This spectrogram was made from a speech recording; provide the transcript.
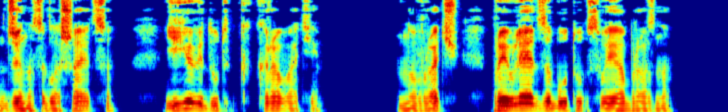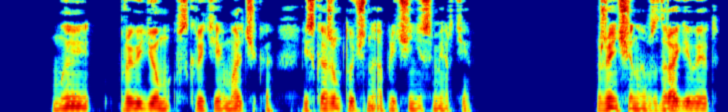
Джина соглашается. Ее ведут к кровати. Но врач проявляет заботу своеобразно. Мы проведем вскрытие мальчика и скажем точно о причине смерти. Женщина вздрагивает,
